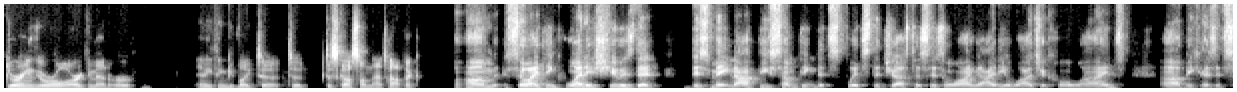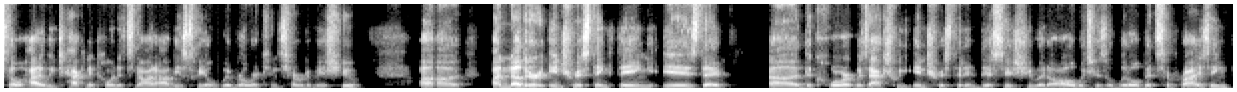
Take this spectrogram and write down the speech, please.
during the oral argument, or anything you'd like to to discuss on that topic? Um, so, I think one issue is that this may not be something that splits the justices along ideological lines uh, because it's so highly technical and it's not obviously a liberal or conservative issue. Uh, another interesting thing is that uh, the court was actually interested in this issue at all, which is a little bit surprising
